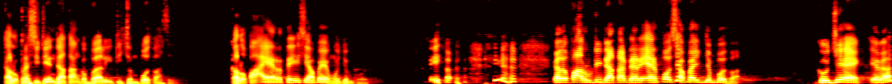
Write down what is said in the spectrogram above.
Kalau presiden datang ke Bali dijemput pasti. Kalau Pak RT siapa yang mau jemput? Iya, iya. Kalau Pak Rudi datang dari airport siapa yang jemput Pak? Gojek, ya kan?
